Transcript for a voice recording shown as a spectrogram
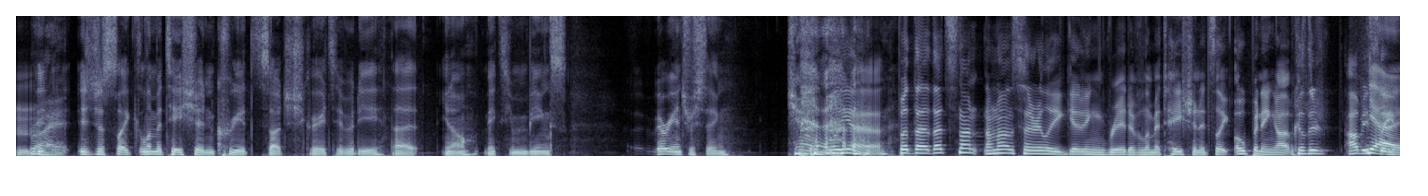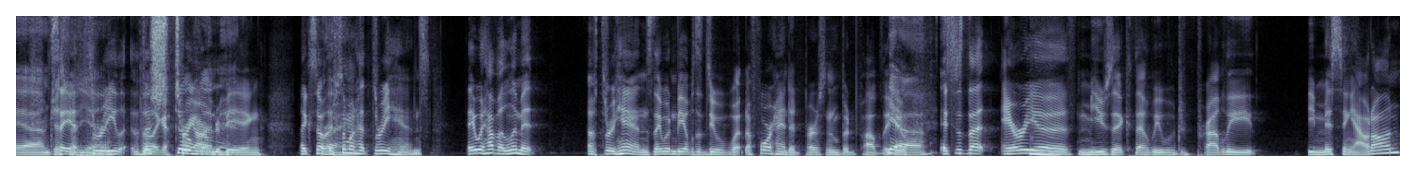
Mm. Right. It- it's just like limitation creates such creativity that you know makes human beings very interesting Yeah. well, yeah, but that that's not. I'm not necessarily getting rid of limitation. It's like opening up because there's obviously yeah yeah I'm just say a yeah. three the, like a three armed limit. being. Like so, if someone had three hands, they would have a limit of three hands. They wouldn't be able to do what a four-handed person would probably do. yeah It's just that area Mhm. of music that we would probably be missing out on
